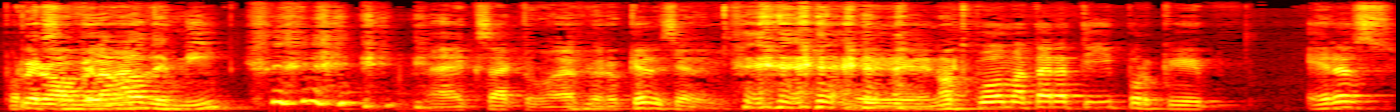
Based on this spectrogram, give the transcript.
porque Pero hablaba de mí. Ah, exacto, ah, pero ¿qué decía de mí? Eh, no te puedo matar a ti porque eras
